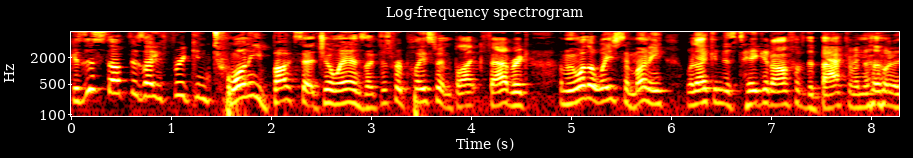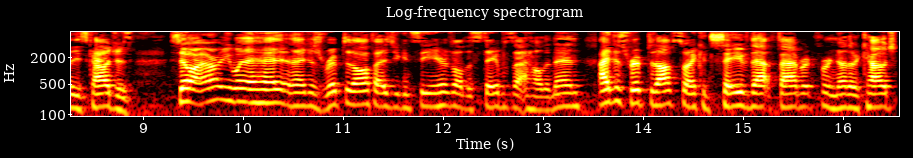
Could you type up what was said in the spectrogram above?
because this stuff is like freaking 20 bucks at Joann's, like this replacement black fabric. I mean, what a waste of money when I can just take it off of the back of another one of these couches. So I already went ahead and I just ripped it off. As you can see, here's all the staples that held it in. I just ripped it off so I could save that fabric for another couch.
